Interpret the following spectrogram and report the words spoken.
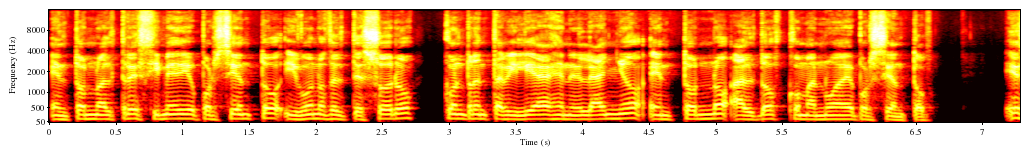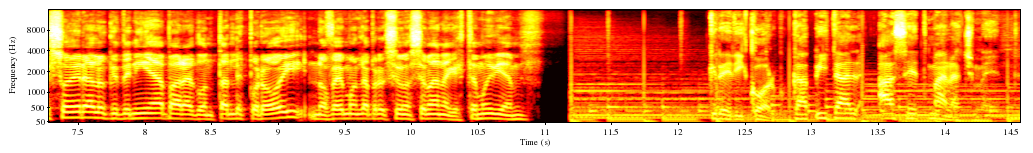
en torno al 3,5% y bonos del Tesoro con rentabilidades en el año en torno al 2,9%. Eso era lo que tenía para contarles por hoy. Nos vemos la próxima semana. Que esté muy bien. Credit Corp Capital Asset Management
